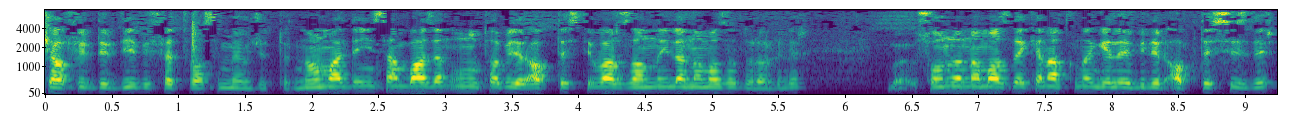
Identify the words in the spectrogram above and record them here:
kafirdir diye bir fetvası mevcuttur. Normalde insan bazen unutabilir. Abdesti var zannıyla namaza durabilir. Sonra namazdayken aklına gelebilir abdestsizdir.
